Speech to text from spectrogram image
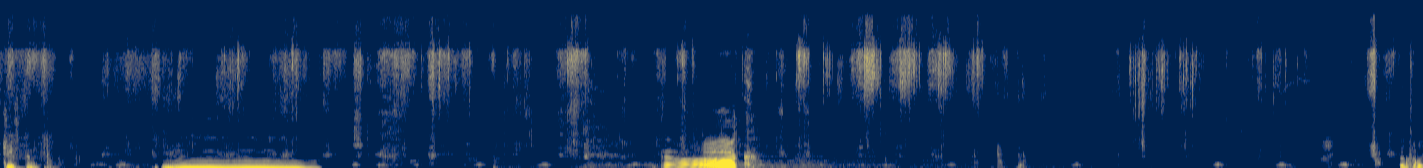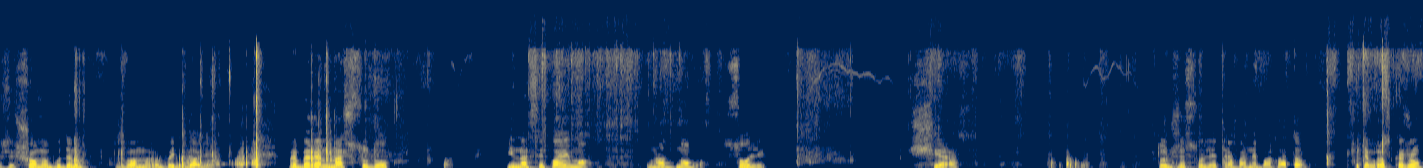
Чистим. Так. Друзі, що ми будемо з вами робити далі? Ми беремо наш судок і насипаємо на дно солі. Ще раз. Тут же солі треба небагато. Потім розкажу,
